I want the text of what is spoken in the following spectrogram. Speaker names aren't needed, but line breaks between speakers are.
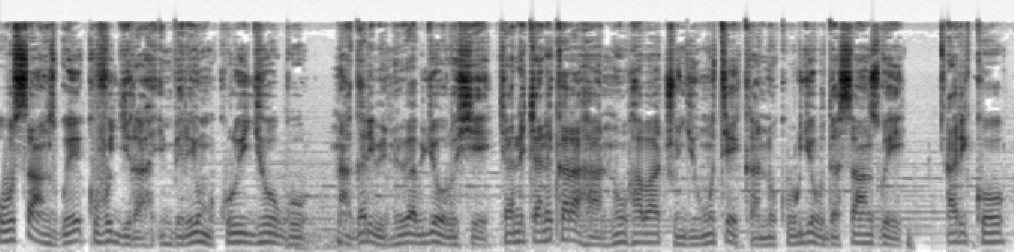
ubusanzwe kuvugira imbere y'umukuru w'igihugu. Ntabwo ari ibintu biba byoroshye. Cyane cyane ko ari ahantu haba hacungiwe umutekano ku buryo budasanzwe. Ariko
